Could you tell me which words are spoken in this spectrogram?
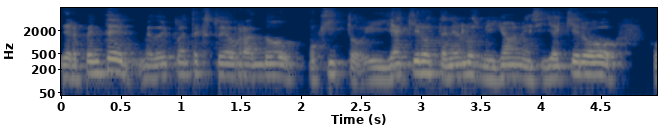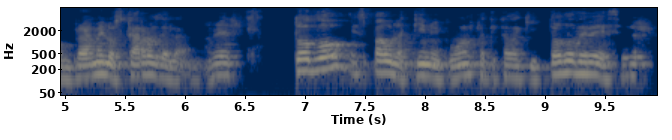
Y de repente me doy cuenta que estoy ahorrando poquito y ya quiero tener los millones y ya quiero comprarme los carros de la... A ver, todo es paulatino y como hemos platicado aquí, todo debe de ser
